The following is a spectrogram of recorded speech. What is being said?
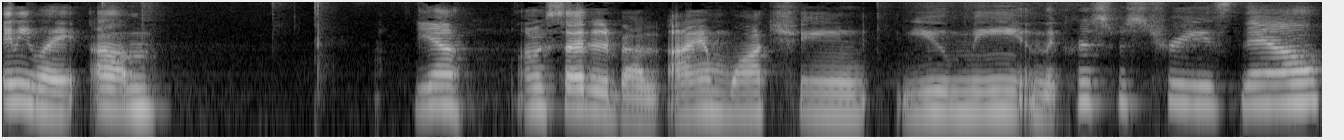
Anyway, um, yeah, I'm excited about it. I am watching You, Me, and the Christmas Trees now.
